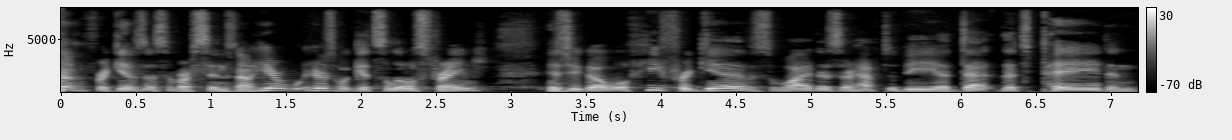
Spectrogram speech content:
forgives us of our sins. Now here here's what gets a little strange is you go, well, if he forgives, why does there have to be a debt that's paid and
